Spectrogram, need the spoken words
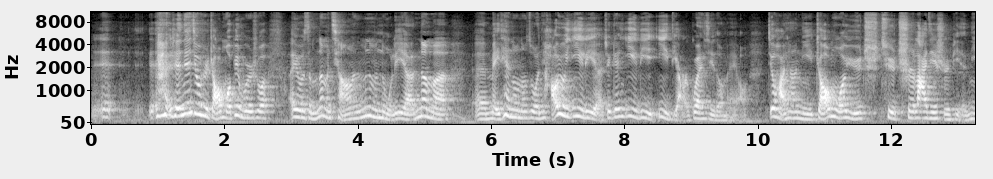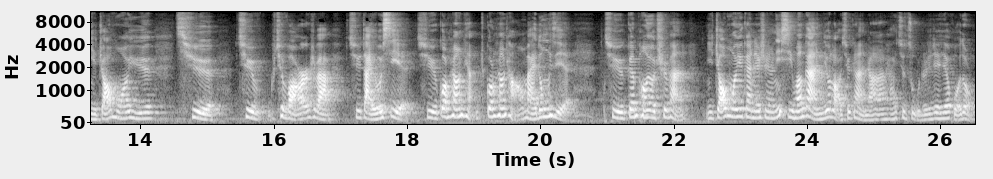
呃，人家就是着魔，并不是说，哎呦怎么那么强，怎么那么努力啊？那么呃每天都能做，你好有毅力啊！这跟毅力一点儿关系都没有。就好像你着魔于吃去吃垃圾食品，你着魔于去去去玩儿是吧？去打游戏，去逛商场逛商场买东西，去跟朋友吃饭，你着魔于干这事情，你喜欢干你就老去干，然后还去组织这些活动，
